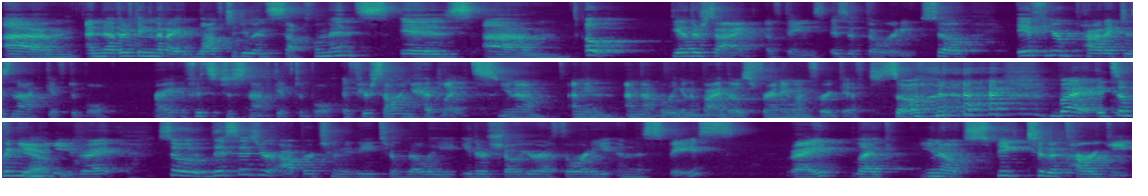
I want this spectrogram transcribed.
Um, another thing that I love to do in supplements is um, oh, the other side of things is authority. So if your product is not giftable, right? If it's just not giftable, if you're selling headlights, you know, I mean, I'm not really going to buy those for anyone for a gift. So, but it's something you yeah. need, right? So this is your opportunity to really either show your authority in the space, right? Like, you know, speak to the car geek,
